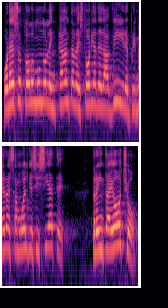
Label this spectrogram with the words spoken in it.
Por eso todo el mundo le encanta la historia de David en 1 Samuel 17, 38.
